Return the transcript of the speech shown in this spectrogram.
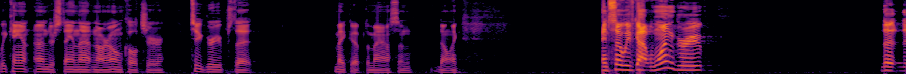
We can't understand that in our own culture. Two groups that make up the mass and don't like. And so we've got one group, the, the,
